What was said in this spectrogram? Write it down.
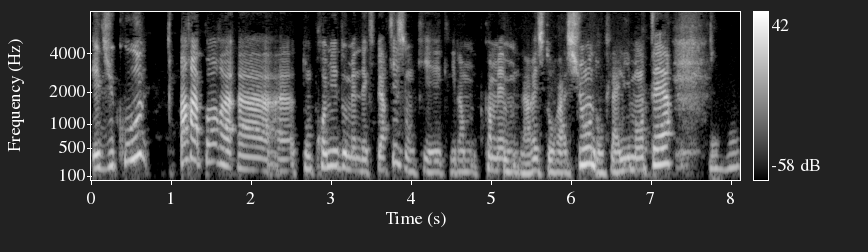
Et du coup, par rapport à, ton premier domaine d'expertise, donc qui est, qui est, quand même la restauration, donc l'alimentaire, mm-hmm.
